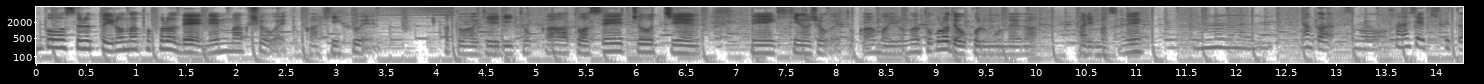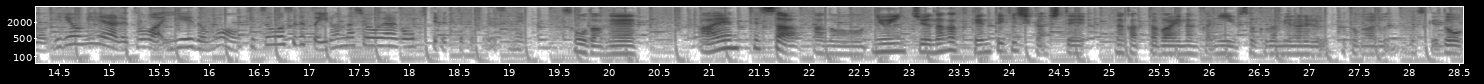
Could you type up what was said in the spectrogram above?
乏するといろんなところで粘膜障害とか皮膚炎あとは下痢とかあとは成長遅延免疫機能障害とか、まあ、いろんなところで起こる問題がありますね。うん。なんかその話を聞くと微量ミネラルとはいえども欠乏するといろんな障害が起きてるってことですね。そうだね亜鉛ってさあの入院中長く点滴しかしてなかった場合なんかに不足が見られることがあるんですけど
